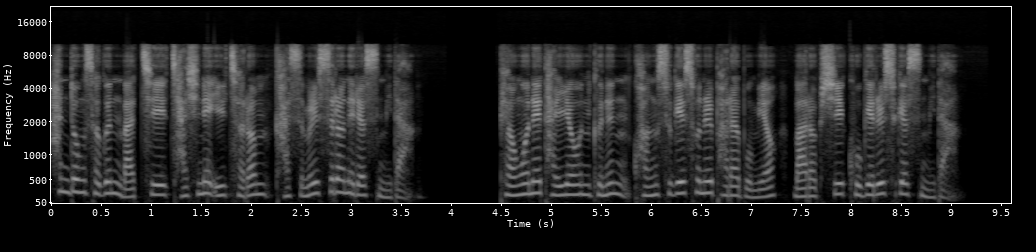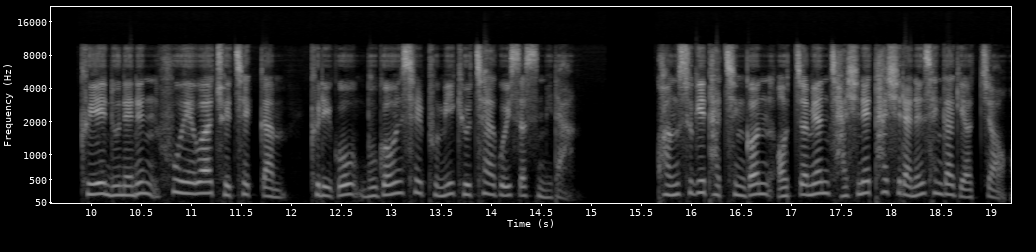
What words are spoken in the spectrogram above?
한동석은 마치 자신의 일처럼 가슴을 쓸어내렸습니다. 병원에 달려온 그는 광숙의 손을 바라보며 말없이 고개를 숙였습니다. 그의 눈에는 후회와 죄책감, 그리고 무거운 슬픔이 교차하고 있었습니다. 광숙이 다친 건 어쩌면 자신의 탓이라는 생각이었죠.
